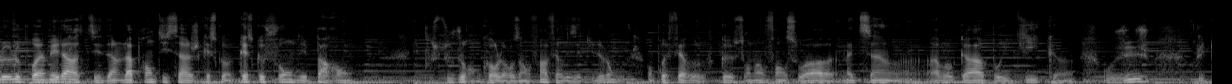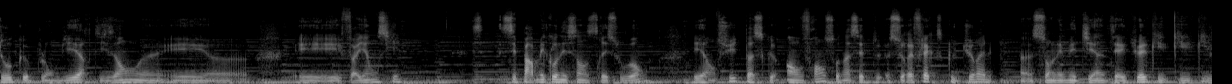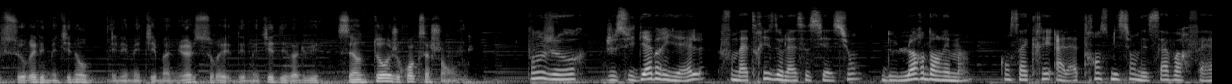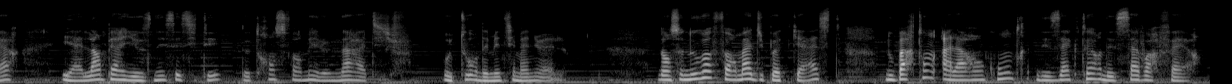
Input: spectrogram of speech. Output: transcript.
le, problème est là, c'est dans l'apprentissage. Qu'est-ce que, font des parents Ils poussent toujours encore leurs enfants à faire des études longues? On préfère que son enfant soit médecin, avocat, politique ou juge, plutôt que plombier, artisan et, et faïencier. C'est par méconnaissance très souvent. Et ensuite, parce qu'en France, on a ce réflexe culturel. Ce sont les métiers intellectuels qui, seraient les métiers nobles. Et les métiers manuels seraient des métiers dévalués. C'est un taux et je crois que ça change. Bonjour, je suis Gabrielle, fondatrice de l'association De l'or dans les mains, consacrée à la transmission des savoir-faire et à l'impérieuse nécessité de transformer le narratif autour des métiers manuels. Dans ce nouveau format du podcast, nous partons à la rencontre des acteurs des savoir-faire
